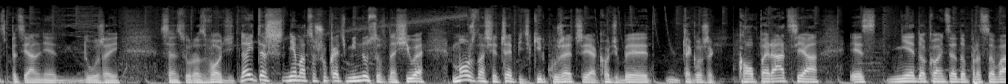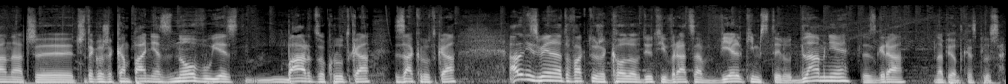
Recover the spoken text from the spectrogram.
specjalnie dłużej sensu rozwodzić. No i też nie ma co szukać minusów na siłę. Można się czepić kilku rzeczy, jak choćby tego, że kooperacja jest nie do końca dopracowana, czy, czy tego, że kampania znowu jest bardzo krótka, za krótka, ale nie zmienia to faktu, że Call of Duty wraca w wielkim stylu. Dla mnie to jest gra na piątkę z plusem.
